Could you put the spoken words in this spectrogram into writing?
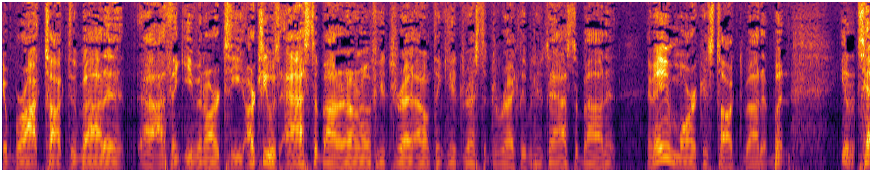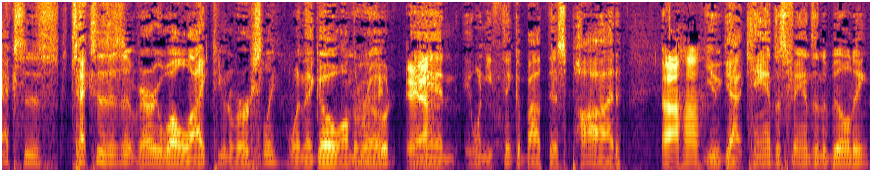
You know, Brock talked about it. Uh, I think even RT RT was asked about it. I don't know if he addressed. I don't think he addressed it directly, but he was asked about it. And maybe Marcus talked about it. But you know, Texas Texas isn't very well liked universally when they go on the road. Yeah. And when you think about this pod, Uh huh. You've got Kansas fans in the building.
